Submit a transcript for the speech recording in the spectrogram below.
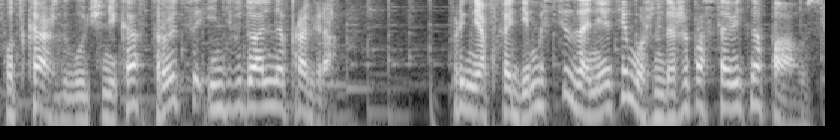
Под каждого ученика строится индивидуальная программа. При необходимости занятия можно даже поставить на паузу.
